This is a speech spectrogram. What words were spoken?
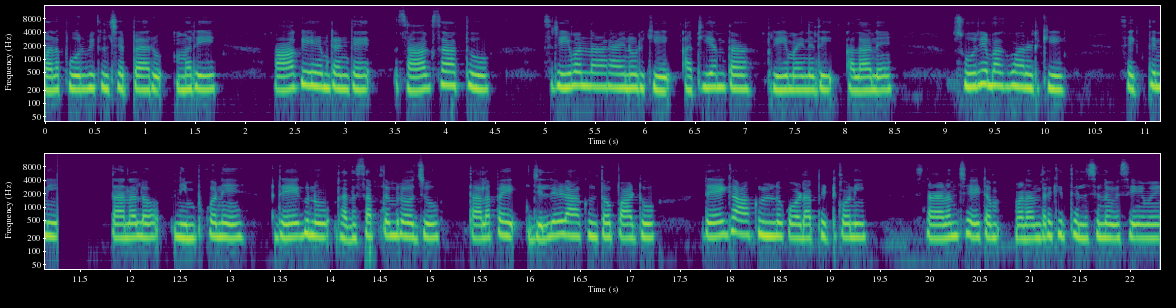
మన పూర్వీకులు చెప్పారు. మరి ఆకు ఏమిటంటే సాక్షాత్తు శ్రీమన్నారాయణుడికి అత్యంత ప్రియమైనది. అలానే సూర్యభగవానుడికి శక్తిని తనలో నింపుకొనే రేగును రథసప్తమి రోజు తలపై జిల్లేడాకులతో పాటు రేగ ఆకులను కూడా పెట్టుకొని స్నానం చేయటం మనందరికీ తెలిసిన విషయమే.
